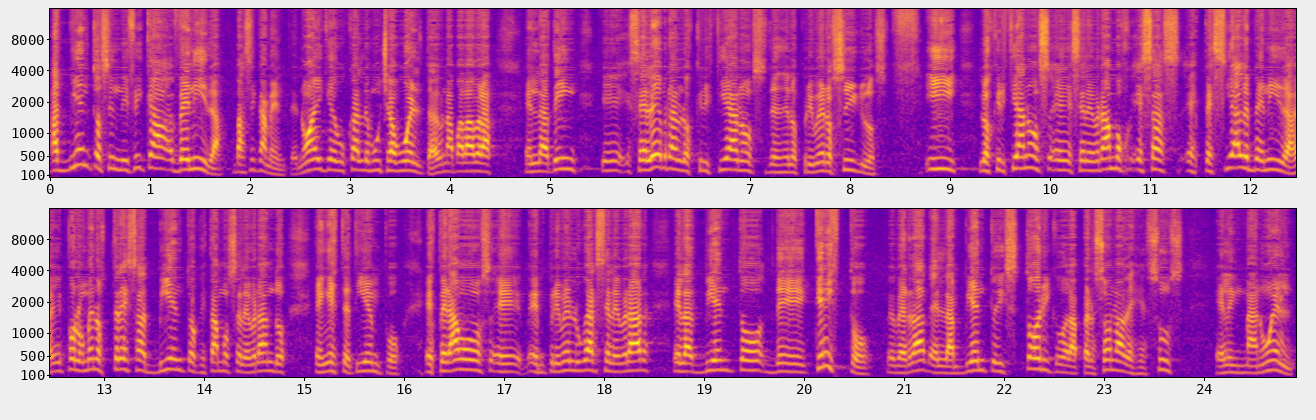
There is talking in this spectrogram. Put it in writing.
Adviento significa venida, básicamente. No hay que buscarle mucha vuelta. Es una palabra en latín que celebran los cristianos desde los primeros siglos. Y los cristianos eh, celebramos esas especiales venidas. Hay por lo menos tres advientos que estamos celebrando en este tiempo. Esperamos, eh, en primer lugar, celebrar el adviento de Cristo, ¿verdad? El adviento histórico de la persona de Jesús, el Emmanuel,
